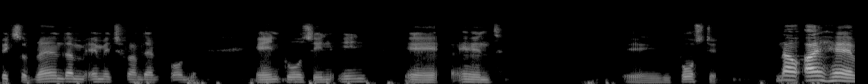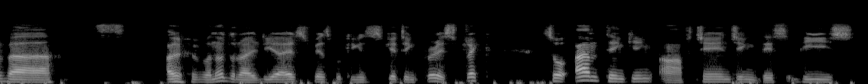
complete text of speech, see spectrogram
picks a random image from that folder and goes in in uh, and it. Now I have uh, I have another idea as Facebook is getting pretty strict. So I'm thinking of changing this these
